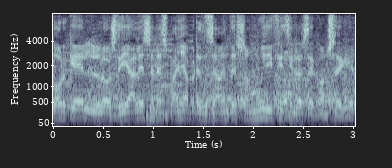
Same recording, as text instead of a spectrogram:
porque los diales en España precisamente son muy difíciles de conseguir.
